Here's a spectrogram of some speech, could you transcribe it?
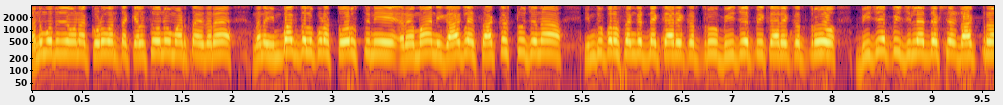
ಹನುಮಧ್ವಜವನ್ನ ಕೊಡುವಂತ ಕೆಲಸವನ್ನು ಮಾಡ್ತಾ ಇದ್ದಾರೆ. ನನ್ನ ಹಿಂಭಾಗದಲ್ಲೂ ಕೂಡ ತೋರಿಸ್ತೀನಿ ರೆಹಮಾನ್, ಈಗಾಗಲೇ ಸಾಕಷ್ಟು ಜನ ಹಿಂದೂಪರ ಸಂಘಟನೆ ಕಾರ್ಯಕರ್ತರು, ಬಿಜೆಪಿ ಕಾರ್ಯಕರ್ತರು, ಬಿಜೆಪಿ ಜಿಲ್ಲಾಧ್ಯಕ್ಷ ಡಾಕ್ಟರ್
